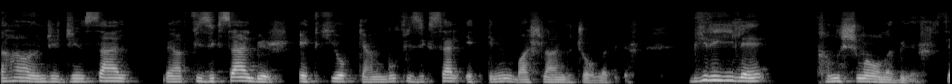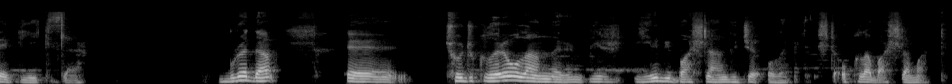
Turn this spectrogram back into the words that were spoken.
daha önce cinsel veya fiziksel bir etki yokken bu fiziksel etkinin başlangıcı olabilir. Biriyle tanışma olabilir sevgili ikizler. Burada e, çocukları olanların bir yeni bir başlangıcı olabilir. İşte okula başlamak gibi.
